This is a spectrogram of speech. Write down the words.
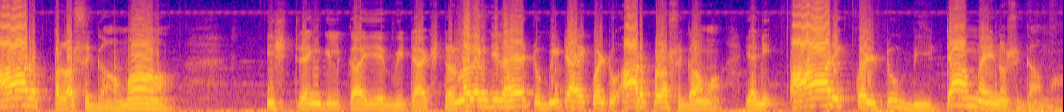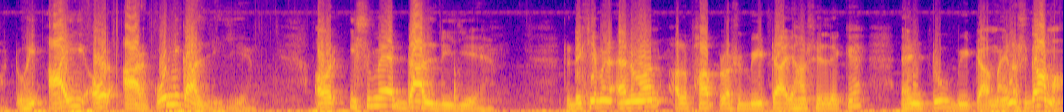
R plus gamma इस ट्रेंगल का ये बीटा एक्सटर्नल एंगल है तो beta equal to R plus gamma, यानी R equal to beta minus gamma. तो ही आई और आर को निकाल लीजिए और इसमें डाल दीजिए। तो देखिए मैंने N one alpha plus beta यहाँ से लेके N two beta minus gamma.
